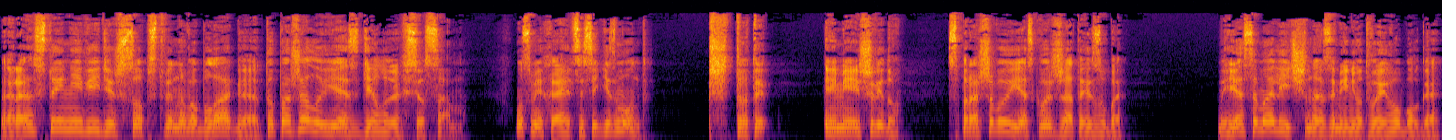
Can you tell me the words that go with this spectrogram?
«Раз ты не видишь собственного блага, то, пожалуй, я сделаю все сам», — усмехается Сигизмунд. «Что ты имеешь в виду?» — спрашиваю я сквозь сжатые зубы. «Я самолично заменю твоего бога»,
